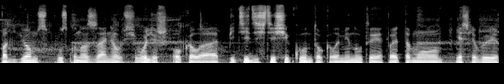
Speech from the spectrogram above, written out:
подъем, спуск у нас занял всего лишь около 50 секунд, около минуты. Поэтому, если вы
